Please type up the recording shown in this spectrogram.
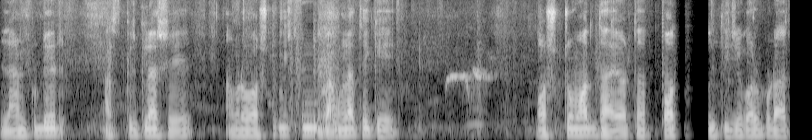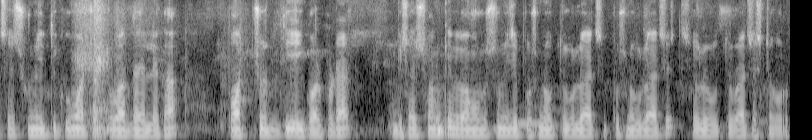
লান্টুডের আজকের ক্লাসে আমরা অষ্টম শ্রেণির বাংলা থেকে অষ্টম অধ্যায় অর্থাৎ পথ চলতি যে গল্পটা আছে, সুনীতি কুমার চট্টোপাধ্যায়ের লেখা পথ চলতি এই গল্পটার বিষয় সংক্ষেপ এবং অনুশীলনী যে প্রশ্ন উত্তরগুলো আছে, প্রশ্নগুলো আছে, সেগুলোর উত্তর করার চেষ্টা করব।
